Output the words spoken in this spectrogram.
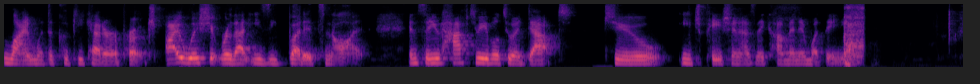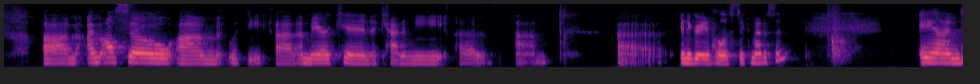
Lyme with a cookie cutter approach. I wish it were that easy, but it's not. And so you have to be able to adapt to each patient as they come in and what they need. Um, I'm also um, with the uh, American Academy of um, uh, Integrative Holistic Medicine. And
